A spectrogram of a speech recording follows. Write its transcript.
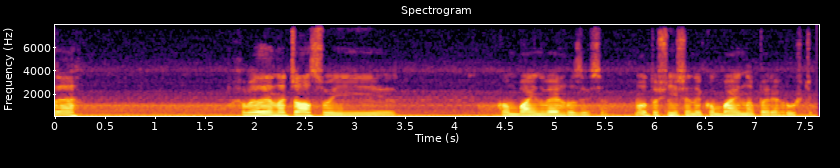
Все. Хвилина часу і комбайн вигрузився. Ну, точніше, не комбайн, а перегрузчик.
